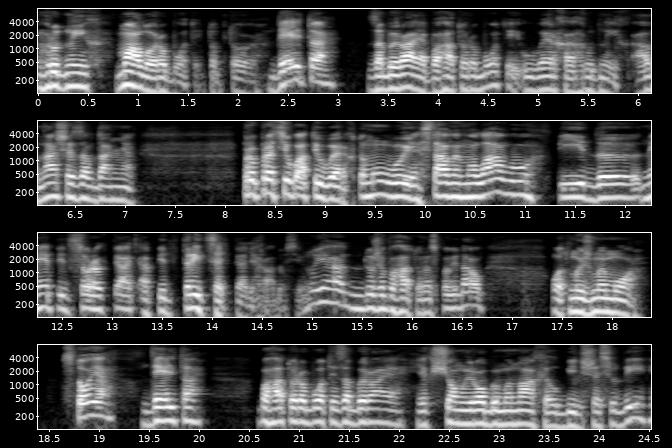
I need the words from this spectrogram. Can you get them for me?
грудних, мало роботи. Тобто дельта забирає багато роботи у верхах грудних. А наше завдання пропрацювати вверх. Тому ми ставимо лаву під е, не під 45, а під 35 градусів. Ну, я дуже багато розповідав. От ми жмемо стоя, дельта, багато роботи забирає. Якщо ми робимо нахил більше сюди,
